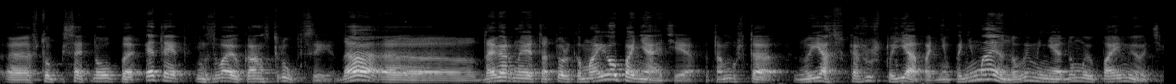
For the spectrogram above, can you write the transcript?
э, чтобы писать на ОП, это я называю конструкции. Да? Э, наверное, это только мое понятие, потому что, ну я скажу, что я под ним понимаю, но вы меня, я думаю, поймете.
